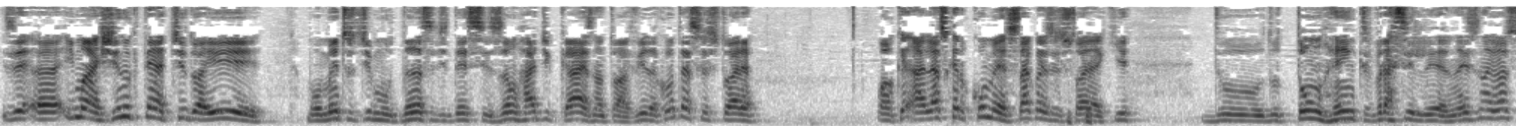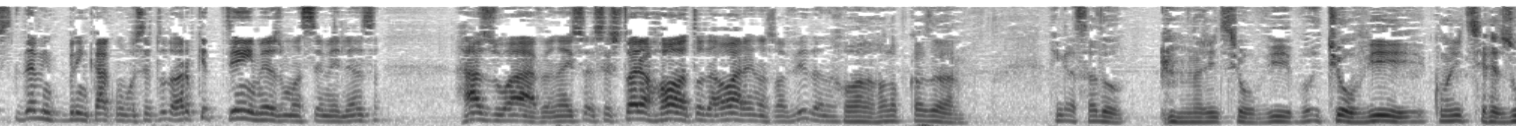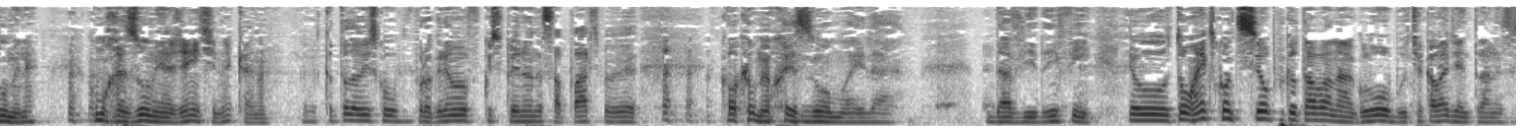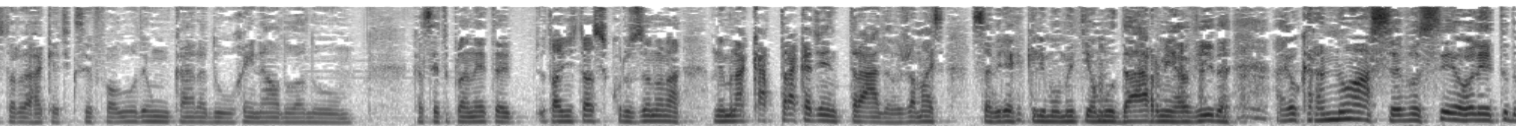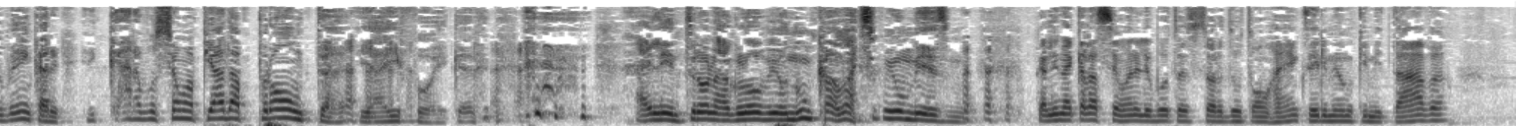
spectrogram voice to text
Quer dizer, é, imagino que tenha tido aí momentos de mudança, de decisão radicais na tua vida. Conta essa história. Aliás, quero começar com essa história aqui do, do Tom Hanks brasileiro. Né? Esse negócio que devem brincar com você toda hora, porque tem mesmo uma semelhança razoável. Né? Isso, essa história rola toda hora aí na sua vida? Né? Rola, rola por causa. É engraçado a gente se ouvir, te ouvir, como a gente se resume, né? Como resume a gente, né, cara? Toda vez que eu vou pro programa eu fico esperando essa parte para ver qual que é o meu resumo aí da, da vida. Enfim, o Tom Hanks aconteceu porque eu tava na Globo, tinha acabado de entrar nessa história da raquete que você falou, deu um cara do Reinaldo lá do Cacete Planeta, eu tava, a gente tava se cruzando na, lembro, na catraca de entrada, eu jamais saberia que aquele momento ia mudar minha vida. Aí o cara, nossa, é você, eu olhei, tudo bem, cara? Ele, cara, você é uma piada pronta. E aí foi, cara. Aí ele entrou na Globo e eu nunca mais fui o mesmo. Porque ali naquela semana ele botou essa história do Tom Hanks, ele mesmo que imitava.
